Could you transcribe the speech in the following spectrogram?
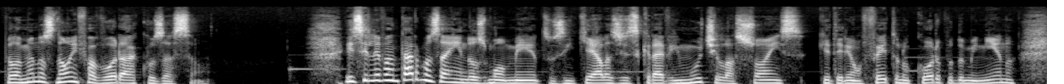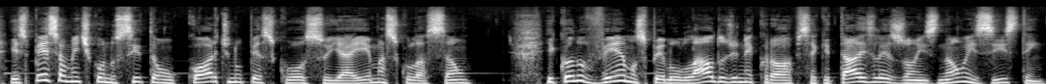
pelo menos não em favor da acusação. E se levantarmos ainda os momentos em que elas descrevem mutilações que teriam feito no corpo do menino, especialmente quando citam o corte no pescoço e a emasculação, e quando vemos pelo laudo de necrópsia que tais lesões não existem,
